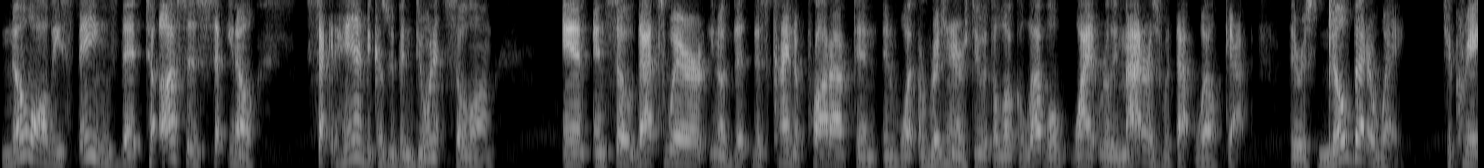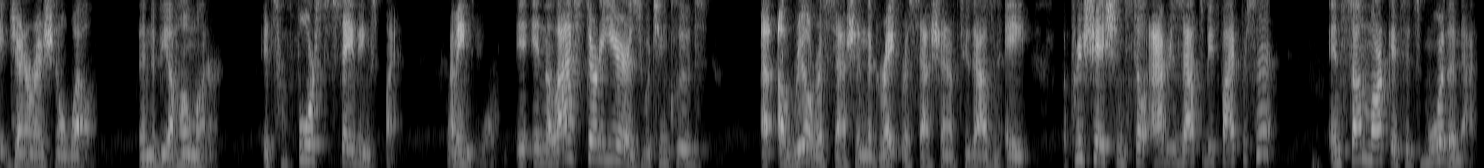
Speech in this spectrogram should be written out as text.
know all these things that to us is you know secondhand because we've been doing it so long and and so that's where you know th- this kind of product and and what originators do at the local level why it really matters with that wealth gap there is no better way to create generational wealth than to be a homeowner it's a forced savings plan i mean in the last 30 years which includes a, a real recession, the Great Recession of 2008, appreciation still averages out to be 5%. In some markets, it's more than that.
